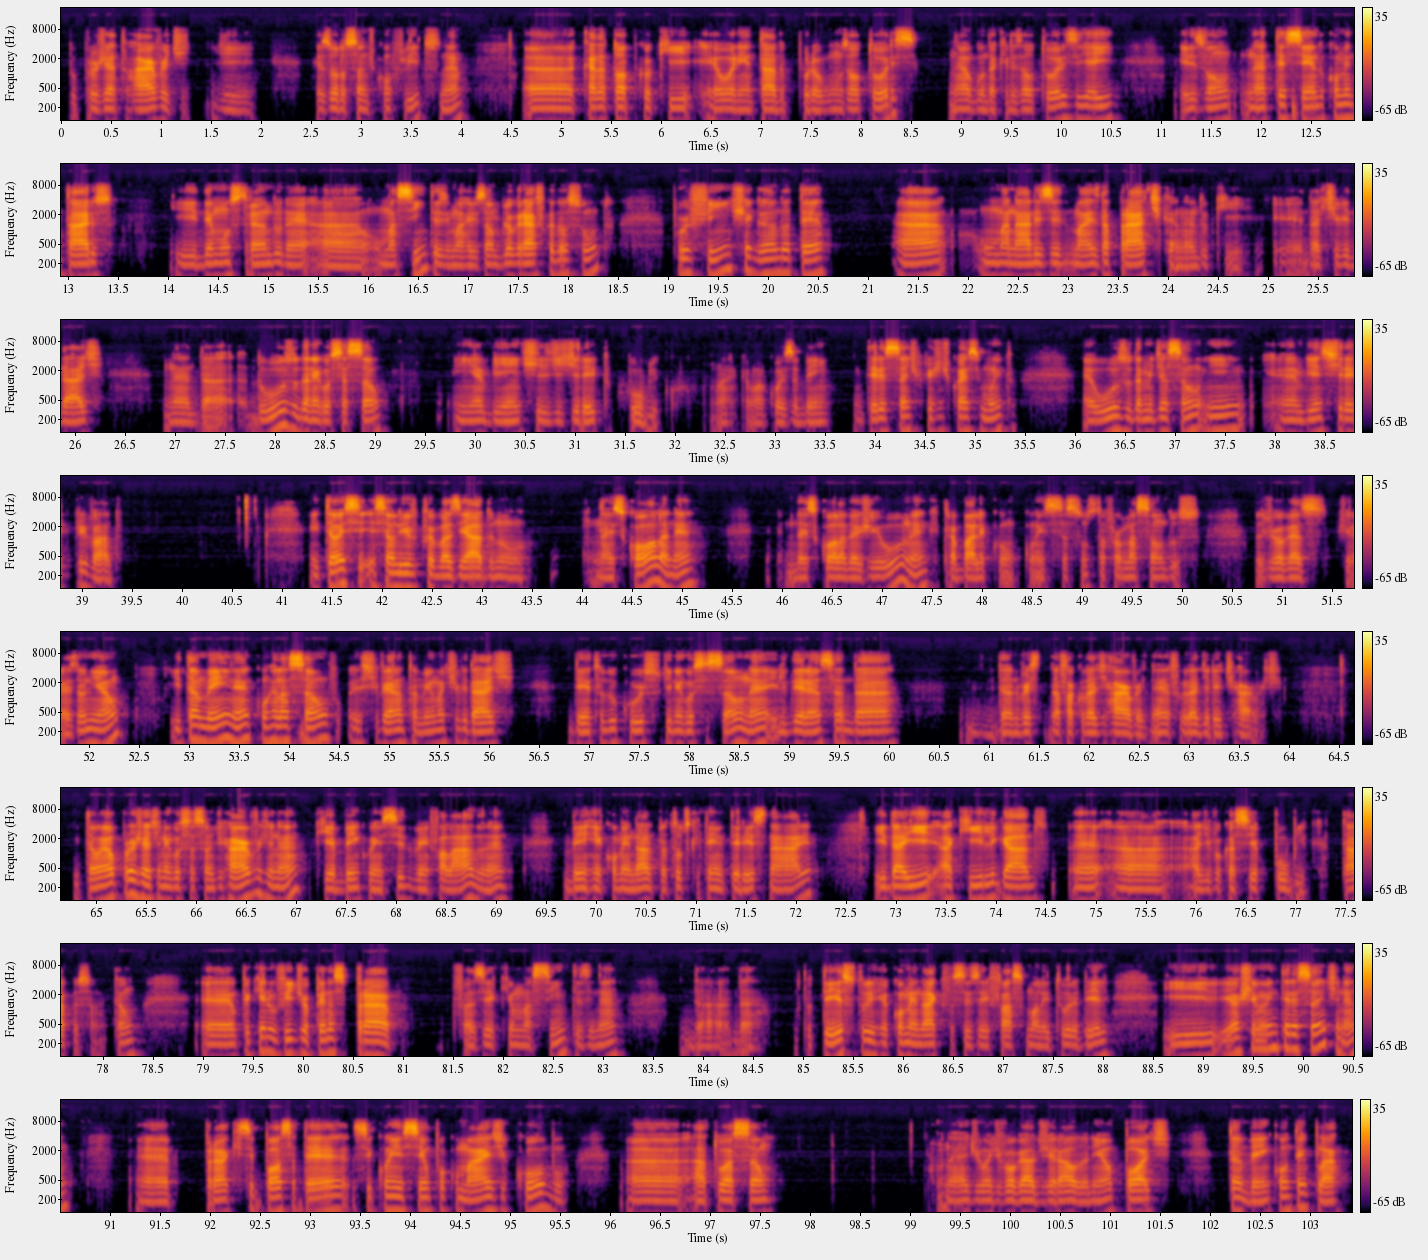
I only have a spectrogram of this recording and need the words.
do, projeto Harvard de resolução de conflitos, né? Uh, cada tópico aqui é orientado por alguns autores, né, algum daqueles autores, e aí eles vão né, tecendo comentários e demonstrando né, a, uma síntese, uma revisão bibliográfica do assunto, por fim chegando até a uma análise mais da prática, né, do que eh, da atividade, né, da, do uso da negociação em ambiente de direito público, né, que é uma coisa bem interessante, porque a gente conhece muito é, o uso da mediação em eh, ambientes de direito privado. Então, esse, esse é um livro que foi baseado no, na escola, né, da escola da GU, né, que trabalha com, com esses assuntos da formação dos, dos advogados gerais da União, e também, né, com relação, eles tiveram também uma atividade dentro do curso de negociação, né, e liderança da, da, da Faculdade de Harvard, né, da Faculdade de Direito de Harvard. Então é o projeto de negociação de Harvard, né, que é bem conhecido, bem falado, né, bem recomendado para todos que têm interesse na área, e daí aqui ligado é, à advocacia pública, tá, pessoal? Então, é um pequeno vídeo apenas para fazer aqui uma síntese né, da, da, do texto e recomendar que vocês aí façam uma leitura dele. E eu achei muito interessante, né? É, para que se possa até se conhecer um pouco mais de como uh, a atuação né, de um advogado geral da União pode também contemplar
